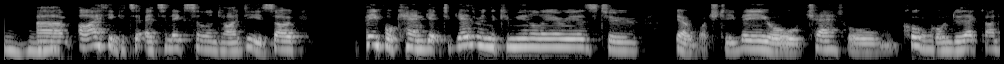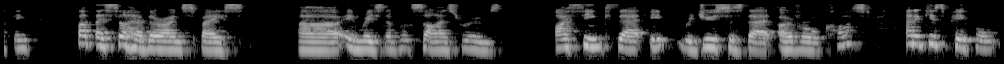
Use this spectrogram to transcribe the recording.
Mm-hmm. Um, I think it's, a, it's an excellent idea. So, people can get together in the communal areas to you know, watch TV or chat or cook yeah. or do that kind of thing but they still have their own space uh, in reasonable sized rooms. I think that it reduces that overall cost and it gives people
